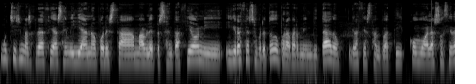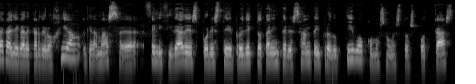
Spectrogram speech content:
Muchísimas gracias, Emiliano, por esta amable presentación y, gracias sobre todo por haberme invitado. Gracias tanto a ti como a la Sociedad Gallega de Cardiología, que además eh, felicidades por este proyecto tan interesante y productivo como son estos podcasts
